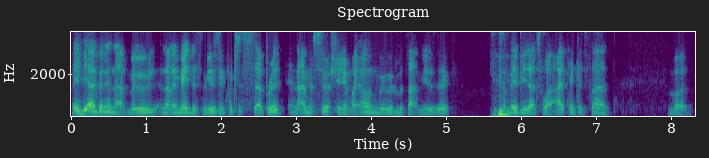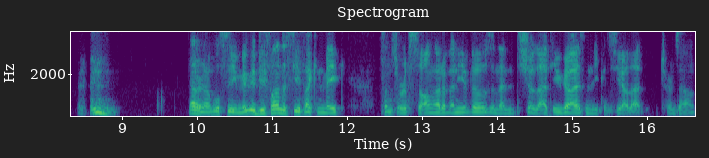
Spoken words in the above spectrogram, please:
maybe I've been in that mood, and then I made this music which is separate, and I'm associating my own mood with that music. So maybe that's why I think it's that. But I don't know. We'll see. Maybe it'd be fun to see if I can make some sort of song out of any of those, and then show that to you guys, and you can see how that turns out.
